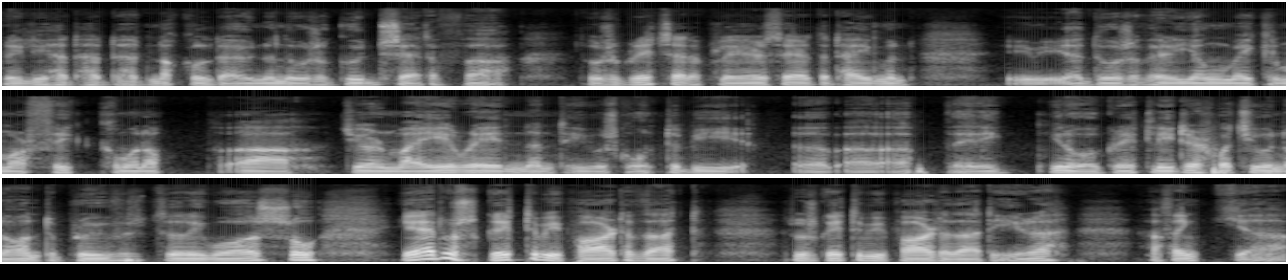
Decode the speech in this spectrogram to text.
really had, had, had knuckled down and there was a good set of uh, there was a great set of players there at the time and uh, there was a very young Michael Murphy coming up uh, during my reign and he was going to be a, a, very you know a great leader which he went on to prove that he was. So yeah it was great to be part of that. It was great to be part of that era. I think yeah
